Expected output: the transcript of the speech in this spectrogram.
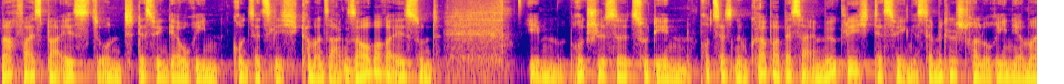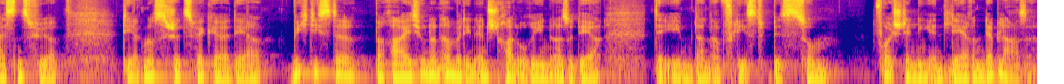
nachweisbar ist und deswegen der Urin grundsätzlich, kann man sagen, sauberer ist und eben Rückschlüsse zu den Prozessen im Körper besser ermöglicht. Deswegen ist der Mittelstrahlurin ja meistens für diagnostische Zwecke der wichtigste Bereich. Und dann haben wir den Endstrahlurin, also der, der eben dann abfließt bis zum vollständigen Entleeren der Blase.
